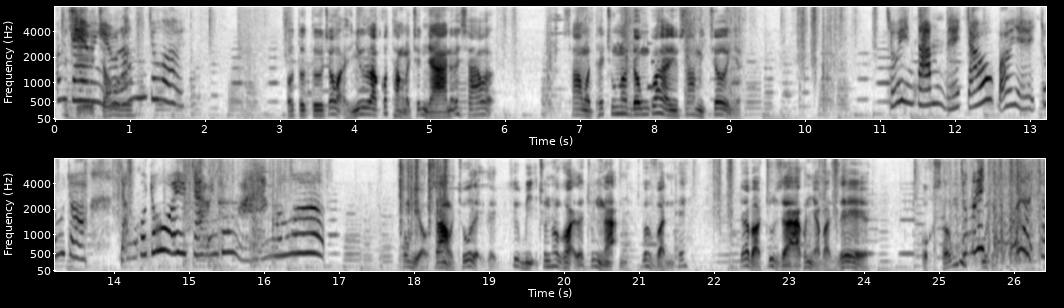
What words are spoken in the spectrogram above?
Cái gì cháu ơi? Ồ từ từ cháu Hình như là có thằng ở trên nhà nữa sao ạ? Sao mà thấy chúng nó đông quá hay sao mình chơi nhỉ? Chú yên tâm để cháu bảo vệ chú cho Chồng của chú y chang chú Ngạn luôn á. Không hiểu sao chú lại, lại cứ bị chú nó gọi là chú Ngạn nhỉ? Vớ vẩn thế. Đã bảo chú già con nhà bà dê Cuộc sống Chú mấy tuổi rồi chú?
